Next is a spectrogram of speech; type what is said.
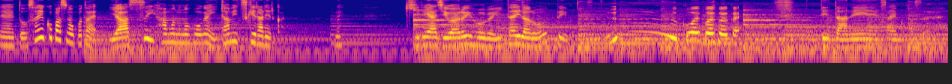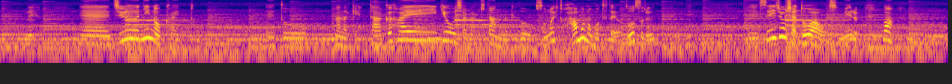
えっ、と、サイコパスの答え、安い刃物の方が痛みつけられるから。ね。切れ味悪い方が痛いだろうっていうことですね。うー、怖い怖い怖い怖い。出たね、サイコパス。ね。えー、12の回答。えっ、と、なんだっけ、宅配業者が来たんだけど、その人刃物持ってたよ、どうするって。えー正常者ドアを閉める。まあ、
